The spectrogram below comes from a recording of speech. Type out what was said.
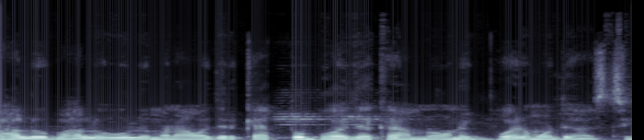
ভালো ভালো বলে মানে আমাদেরকে এত ভয় দেখায়, আমরা অনেক ভয়ের মধ্যে আছি।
